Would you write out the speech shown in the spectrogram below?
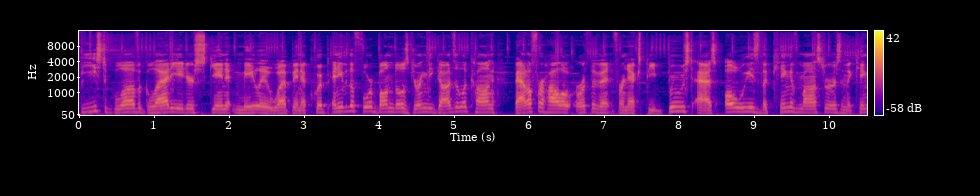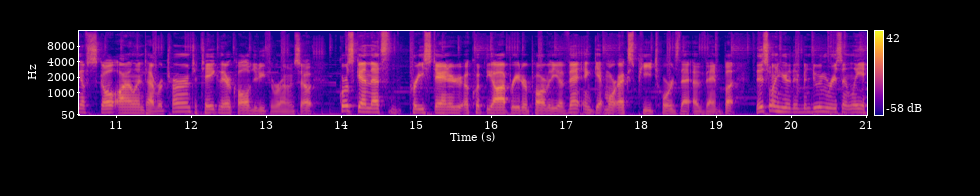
Beast Glove Gladiator Skin melee weapon. Equip any of the four bundles during the Godzilla Kong Battle for Hollow Earth event for an XP boost. As always, the King of Monsters and the King of Skull Island have returned to take their Call of Duty throne. So course, again, that's pretty standard. Equip the operator part of the event and get more XP towards that event. But This one here, they've been doing recently,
